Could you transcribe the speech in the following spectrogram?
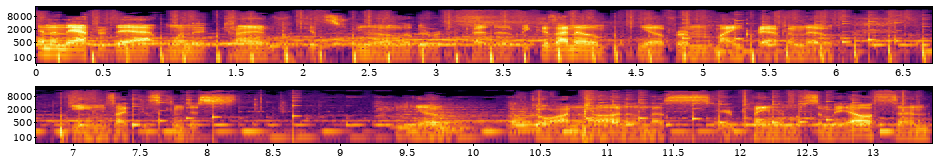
and then after that, when it kind of gets you know a little bit repetitive, because I know you know from Minecraft, I know games like this can just you know go on and on unless you're playing them with somebody else, and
